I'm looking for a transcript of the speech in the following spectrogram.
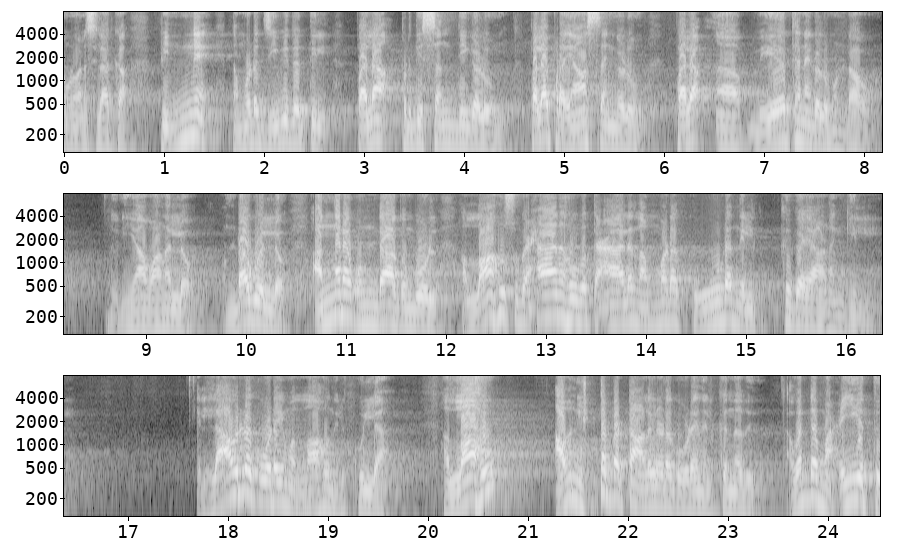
നമ്മൾ മനസ്സിലാക്കുക. പിന്നെ നമ്മുടെ ജീവിതത്തിൽ പല പ്രതിസന്ധികളും പല പ്രയാസങ്ങളും പല വേദനകളും ഉണ്ടാവും. ദുനിയാവാണല്ലോ ഉണ്ടാകുമല്ലോ. അങ്ങനെ ഉണ്ടാകുമ്പോൾ അള്ളാഹു സുബഹാനഹുവത്താല നമ്മുടെ കൂടെ നിൽക്കുകയാണെങ്കിൽ എല്ലാവരുടെ കൂടെയും അള്ളാഹു നിൽക്കില്ല. അള്ളാഹു അവൻ ഇഷ്ടപ്പെട്ട ആളുകളുടെ കൂടെ നിൽക്കുന്നത് അവന്റെ മഴയത്ത്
